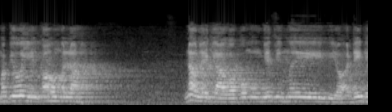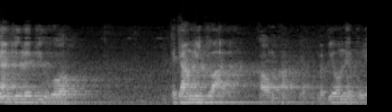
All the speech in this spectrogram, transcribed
မပြောရင်ကောင်းမလား နောက်လည်းကြာတော့ပုံမှုမျက်စိမိတ်ပြီးတော့အတိတ်ခံပြုလေပြုတော့တရားမင်းကြွလာကောင်းခါပြမပြောနဲ့ခရ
